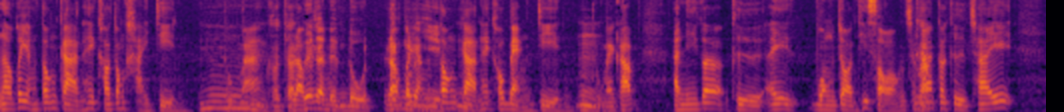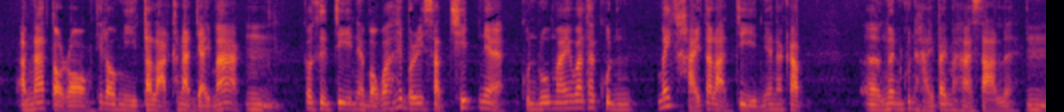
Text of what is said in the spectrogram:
เราก็ยังต้องการให้เขาต้องขายจีนถูกไหมเข้าใจเราก็เพื่อจะดึงดูด เราก็ยังทคโนโลต้องการให้เขาแบ่งจีนอืมถูกไหมครับ อันนี้ก็คือไอ้วงจรที่สองใช่ไหมครับก็คือใช้อำนาจต่อรองที่เรามีตลาดขนาดใหญ่มากอืม ก็คือจีนเนี่ยบอกว่าให้ยบริษัทชิปเนี่ยคุณรู้ไหมว่าถ้าคุณไม่ขายตลาดจีนเนี่ยนะครับเอ่อเงินคุณหายไปมหาศาลเลยอืม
